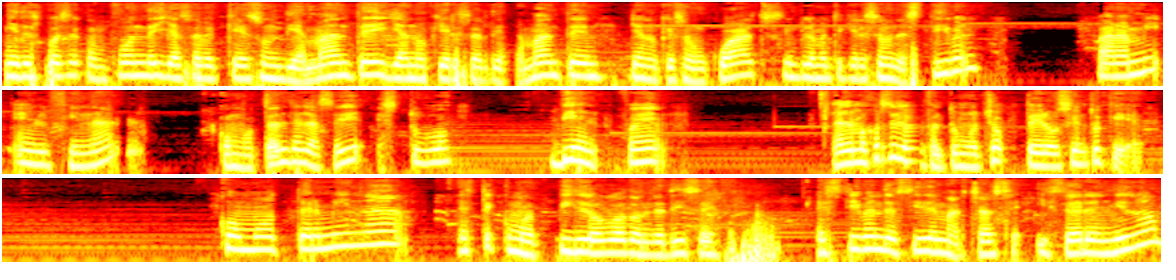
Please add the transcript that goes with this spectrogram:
Y después se confunde y ya sabe que es un diamante, ya no quiere ser diamante, ya no quiere ser un quartz, simplemente quiere ser un Steven. Para mí el final, como tal de la serie, estuvo bien. Fue a lo mejor se le faltó mucho, pero siento que como termina este como epílogo donde dice Steven decide marcharse y ser el mismo,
